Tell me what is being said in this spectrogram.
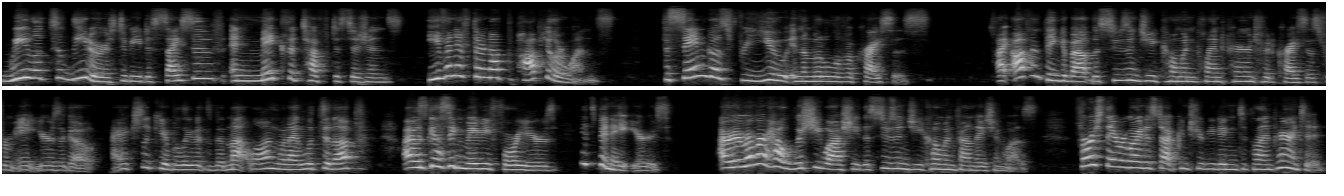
We look to leaders to be decisive and make the tough decisions, even if they're not the popular ones. The same goes for you in the middle of a crisis. I often think about the Susan G. Komen Planned Parenthood crisis from eight years ago. I actually can't believe it's been that long. When I looked it up, I was guessing maybe four years. It's been eight years. I remember how wishy washy the Susan G. Komen Foundation was. First, they were going to stop contributing to Planned Parenthood.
